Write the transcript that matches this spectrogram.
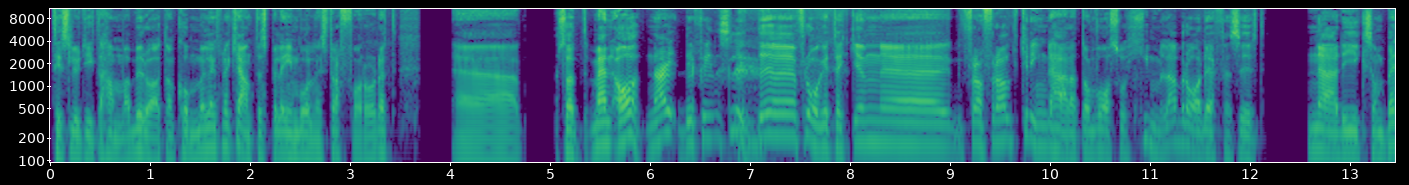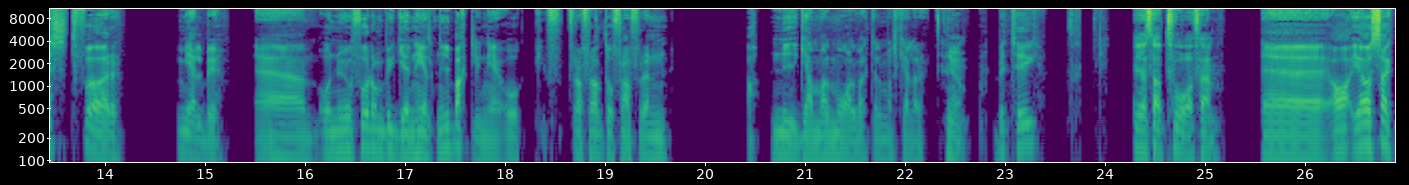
till slut gick till Hammarby då, att de kommer längs med kanten, spela in bollen i straffområdet. Eh, så att, men ja, nej, det finns lite frågetecken, eh, framförallt kring det här att de var så himla bra defensivt när det gick som bäst för Mjällby. Eh, och nu får de bygga en helt ny backlinje och framförallt då framför en ja, ny gammal målvakt eller vad man ska kalla det. Ja. Betyg? Jag sa två av fem. Eh, ja, jag har sagt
